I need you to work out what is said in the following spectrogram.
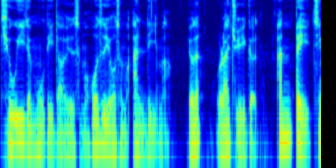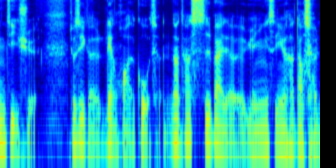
？Q E 的目的到底是什么，或是有什么案例吗？有的，我来举一个安倍经济学，就是一个量化的过程。那它失败的原因是因为它造成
